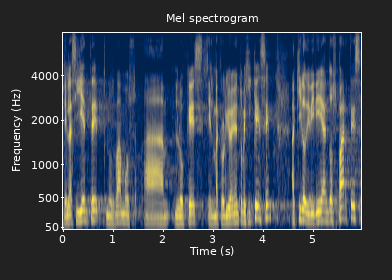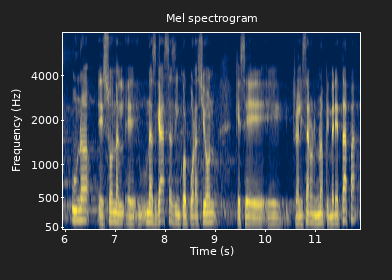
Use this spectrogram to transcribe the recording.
En la siguiente nos vamos a lo que es el macrolibramiento mexiquense. Aquí lo dividiría en dos partes. Una eh, son eh, unas gasas de incorporación que se eh, realizaron en una primera etapa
